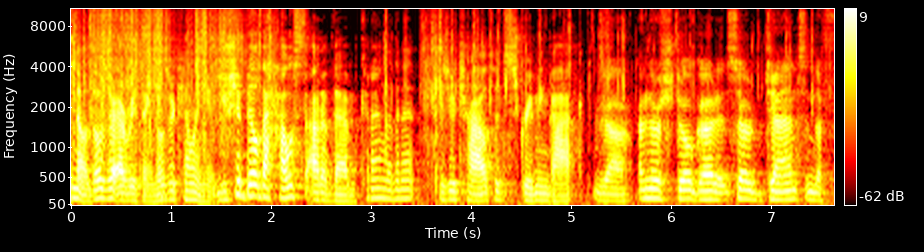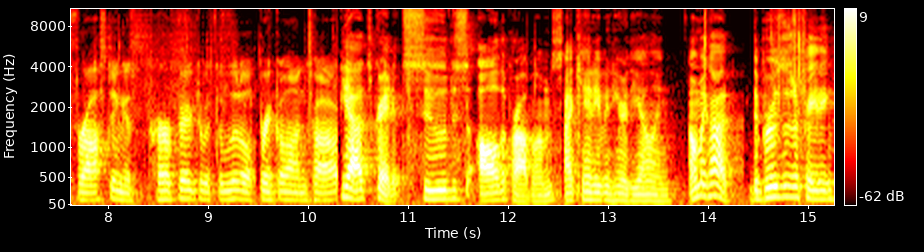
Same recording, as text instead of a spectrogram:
No, those are everything. Those are killing it. You should build a house out of them. Can I live in it? Is your childhood screaming back? Yeah, and they're still good. It's so dense, and the frosting is perfect with the little sprinkle on top. Yeah, it's great. It soothes all the problems. I can't even hear the yelling. Oh my god, the bruises are fading.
